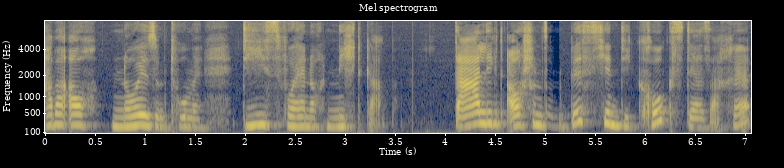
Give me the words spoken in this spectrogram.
aber auch neue Symptome, die es vorher noch nicht gab. Da liegt auch schon so ein bisschen die Krux der Sache,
